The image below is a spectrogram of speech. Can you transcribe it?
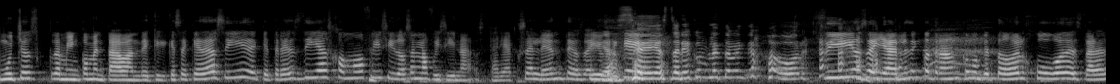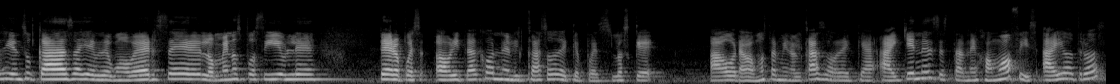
muchos también comentaban de que, que, se quede así, de que tres días home office y dos en la oficina. Estaría excelente. O sea, yo creo que. estaría completamente a favor. Sí, o sea, ya les encontraron como que todo el jugo de estar así en su casa y de moverse lo menos posible. Pero pues ahorita con el caso de que pues los que. Ahora vamos también al caso de que hay quienes están de home office, hay otros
